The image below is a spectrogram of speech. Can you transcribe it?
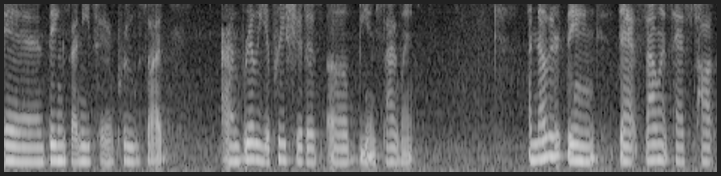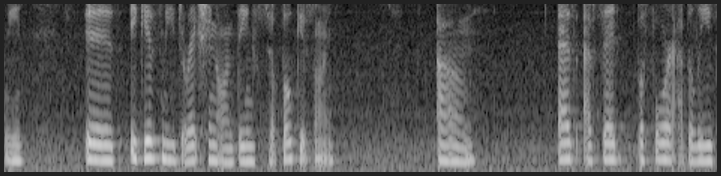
and things I need to improve. So I I'm really appreciative of being silent. Another thing that silence has taught me is it gives me direction on things to focus on. Um, as I've said before, I believe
